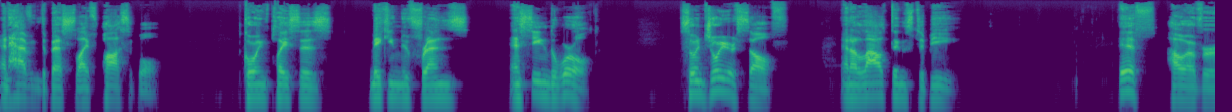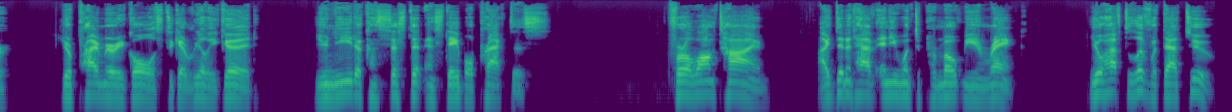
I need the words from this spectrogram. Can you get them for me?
and having the best life possible. Going places, making new friends, and seeing the world. So enjoy yourself and allow things to be. If, however, your primary goal is to get really good, you need a consistent and stable practice. For a long time, I didn't have anyone to promote me in rank. You'll have to live with that too.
